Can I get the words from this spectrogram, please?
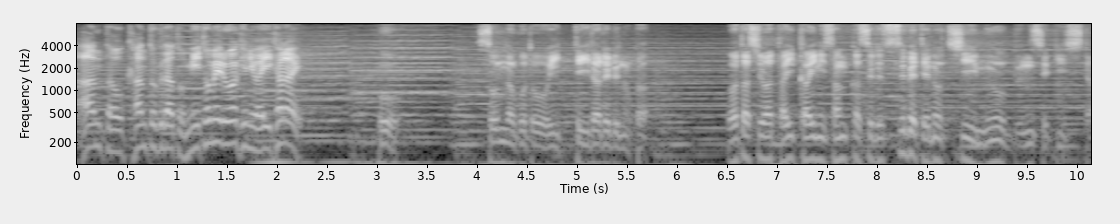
あんたを監督だと認めるわけにはいかない。ほう。そんなことを言っていられるのか。私は大会に参加する全てのチームを分析した。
